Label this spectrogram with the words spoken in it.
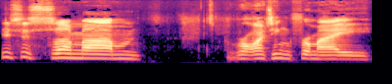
This is some um, writing from a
